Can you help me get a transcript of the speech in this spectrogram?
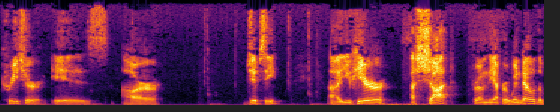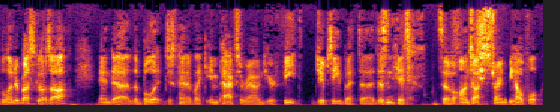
creature is our gypsy. Uh, you hear a shot from the upper window. The blunderbuss goes off, and uh, the bullet just kind of like impacts around your feet, gypsy, but uh, doesn't hit. So Antosh is trying to be helpful.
